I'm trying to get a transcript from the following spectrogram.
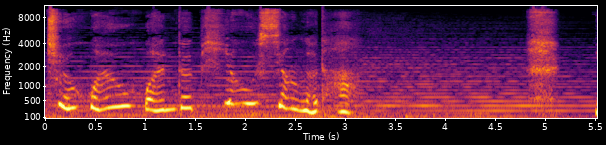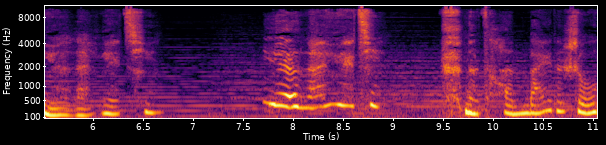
却缓缓的飘向了他，越来越近，越来越近。那惨白的手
